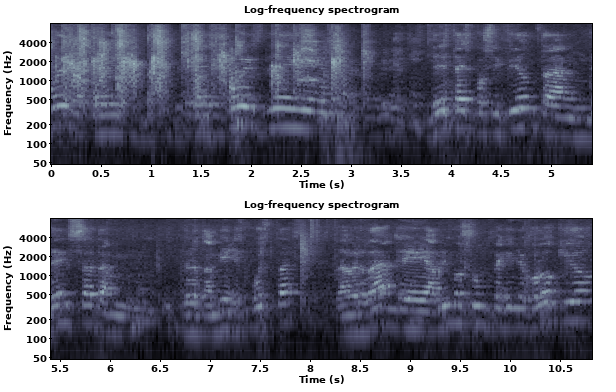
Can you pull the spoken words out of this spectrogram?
Bueno, pues después de, de esta exposición tan densa, tan, pero también expuesta, la verdad, eh, abrimos un pequeño coloquio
